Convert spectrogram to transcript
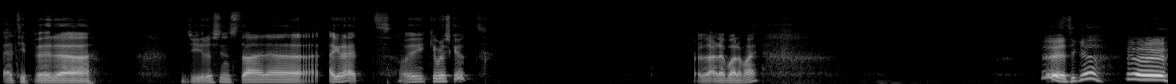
Jeg tipper uh, dyret syns det er, er greit å ikke bli skutt. Eller er det bare meg? Jeg vet ikke. Uh.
